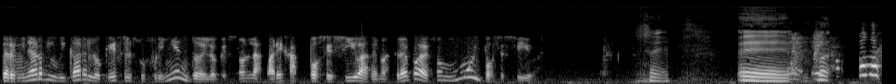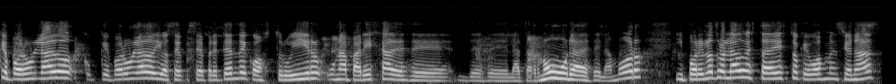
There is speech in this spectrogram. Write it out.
terminar de ubicar lo que es el sufrimiento de lo que son las parejas posesivas de nuestra época, que son muy posesivas. Sí. Eh, ¿Cómo es que por un lado, que por un lado digo, se, se, pretende construir una pareja desde, desde la ternura, desde el amor, y por el otro lado está esto que vos mencionás,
